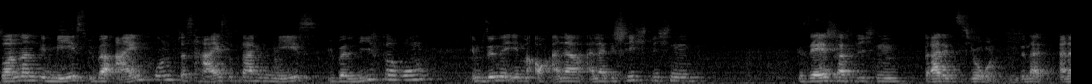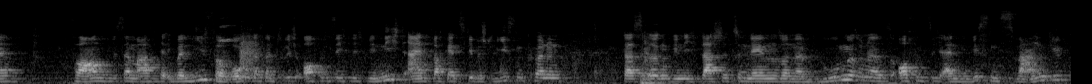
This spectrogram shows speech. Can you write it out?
sondern gemäß Übereinkunft, das heißt sozusagen gemäß Überlieferung im Sinne eben auch einer, einer geschichtlichen, gesellschaftlichen Tradition, im Sinne einer Form gewissermaßen der Überlieferung, dass natürlich offensichtlich wir nicht einfach jetzt hier beschließen können, das irgendwie nicht Flasche zu nennen, sondern Blume, sondern dass es offensichtlich einen gewissen Zwang gibt,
